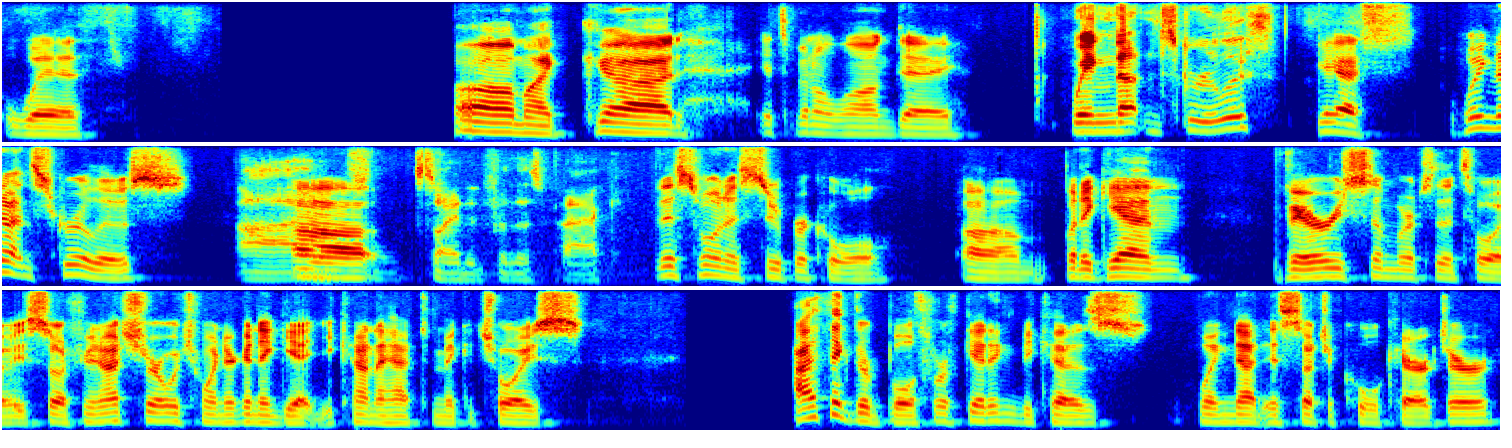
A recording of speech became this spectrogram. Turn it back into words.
with. Oh my god, it's been a long day. Wingnut and Screw Loose. Yes, Wingnut and Screw Loose. I'm Uh, so excited for this pack. This one is super cool. Um, but again, very similar to the toys. So if you're not sure which one you're going to get, you kind of have to make a choice. I think they're both worth getting because Wingnut is such a cool character.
